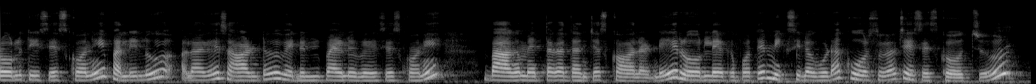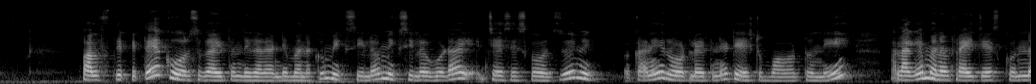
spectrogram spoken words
రోలు తీసేసుకొని పల్లీలు అలాగే సాల్ట్ వెల్లుల్లిపాయలు వేసేసుకొని బాగా మెత్తగా దంచేసుకోవాలండి. రోల్ లేకపోతే మిక్సీలో కూడా కోర్సుగా చేసేసుకోవచ్చు. పల్స్ తిప్పితే కోర్సుగా అవుతుంది కదండి మనకు మిక్సీలో. మిక్సీలో కూడా చేసేసుకోవచ్చు. కానీ రోడ్లో అయితేనే టేస్ట్ బాగుంటుంది. అలాగే మనం ఫ్రై చేసుకున్న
